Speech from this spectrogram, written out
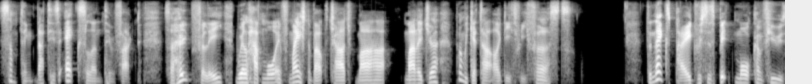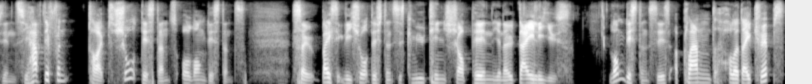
something that is excellent, in fact. So hopefully we'll have more information about the charge ma manager when we get our ID3 first. The next page, which is a bit more confusing. So you have different types, short distance or long distance. So basically short distance is commuting, shopping, you know, daily use. Long distances are planned holiday trips,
